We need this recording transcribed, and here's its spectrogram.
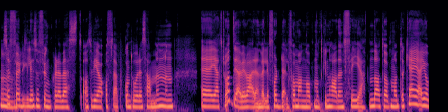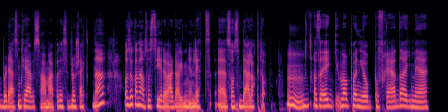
Selvfølgelig så funker det best at vi ofte er på kontoret sammen, men eh, jeg tror at det vil være en veldig fordel for mange å på en måte kunne ha den friheten da, til å på en måte, ok, jeg jobber det som kreves av meg på disse prosjektene, og så kan jeg også styre hverdagen min litt eh, sånn som det er lagt opp. Mm. Altså, jeg var på en jobb på fredag med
